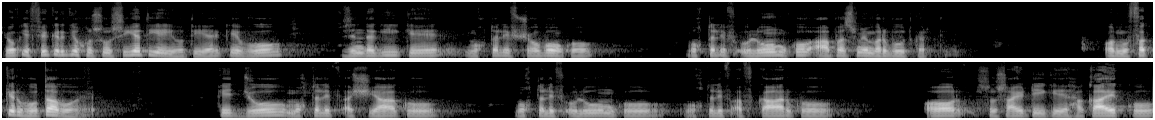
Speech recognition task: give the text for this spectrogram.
کیونکہ فکر کی خصوصیت یہی ہوتی ہے کہ وہ زندگی کے مختلف شعبوں کو، مختلف علوم کو آپس میں مربوط کرتی۔ ہے اور مفکر ہوتا وہ ہے کہ جو مختلف اشیاء کو، مختلف علوم کو، مختلف افکار کو اور سوسائٹی کے حقائق کو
